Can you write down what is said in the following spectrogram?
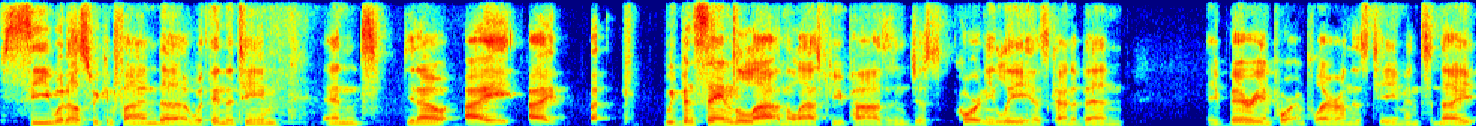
see what else we can find uh, within the team. And you know, I, I, uh, we've been saying a lot in the last few pods, and just Courtney Lee has kind of been a very important player on this team, and tonight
